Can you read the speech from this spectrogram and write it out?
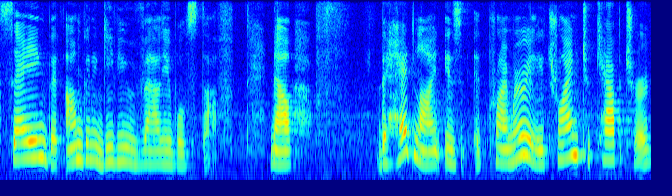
saying that I'm going to give you valuable stuff. Now, the headline is uh, primarily trying to capture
